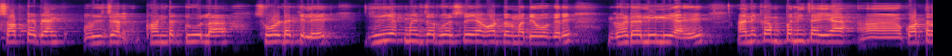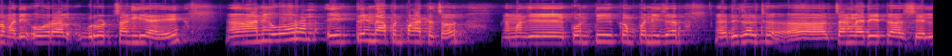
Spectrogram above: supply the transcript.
सॉफ्ट बँक व्हिजन फंड टूला सोल्ड केले आहेत ही एक मेजर गोष्ट या क्वार्टरमध्ये वगैरे घडलेली आहे. आणि कंपनीच्या या क्वार्टरमध्ये ओव्हरऑल ग्रोथ चांगली आहे. आणि ओव्हरऑल एक ट्रेंड आपण पाहतच आहोत. म्हणजे कोणती कंपनी जर रिझल्ट चांगला देत असेल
